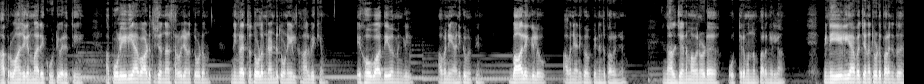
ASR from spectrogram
ആ പ്രവാചകന്മാരെ കൂട്ടിവരുത്തി അപ്പോൾ ഏലിയാവ് അടുത്തു ചെന്ന സർവജനത്തോടും നിങ്ങൾ എത്രത്തോളം രണ്ട് തോണിയിൽ കാൽ വയ്ക്കും? യഹോവ ദൈവമെങ്കിൽ അവനെ അനുഗമിപ്പിൻ ബാലെങ്കിലോ അവനെ അനുഗമിപ്പിൻ എന്ന് പറഞ്ഞു. എന്നാൽ ജനം അവനോട് ഉത്തരമൊന്നും പറഞ്ഞില്ല. പിന്നെ ഏലിയാവ് ജനത്തോട് പറഞ്ഞത്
